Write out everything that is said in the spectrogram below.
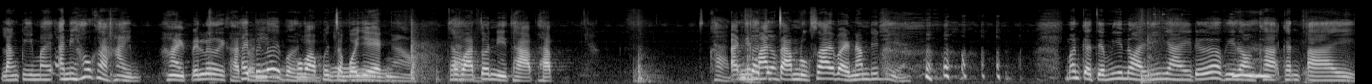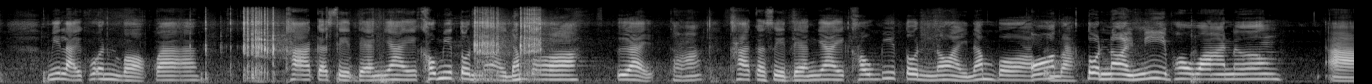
หลังปีใหม่อันนี้เฮาค่ะให้ หายไปเลยค่ะให้ไปตัวนี้เลยเบิดเพราะว่าเพิ่นจะบ่แยกเงาเพจ้ะ ราะว่าตัวนี้ถาพับ ค่ะอันนี้ก็มาจะจำลูกไส้ไว้น้ำดินี่ มันก็จะมีหน่อยมีใหญ่เด้อพี่น้องค่ะกันไป มีหลายคนบอกว่าคาเกษตรแดงใหญ่เขามีต้นหน่อยน้ำบอเอื้อยค่ะคาเกษตรแดงใหญ่เขามีต้นหน่อยน้ำบออ๋อเป็นว่า ต้นหน่อยมีเพราะว่าหนึงอ่า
